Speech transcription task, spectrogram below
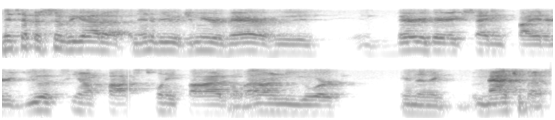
In this episode, we got a, an interview with Jimmie Rivera, who is very, very exciting fighter. UFC on Fox 25, Long Island, New York, in a matchup, a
